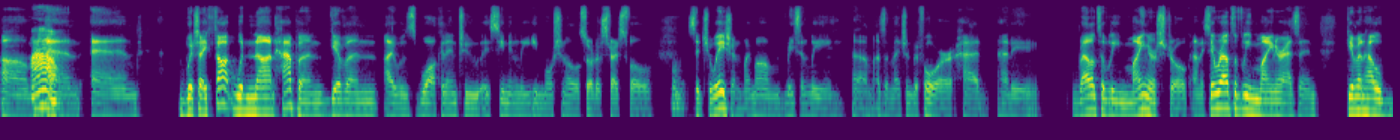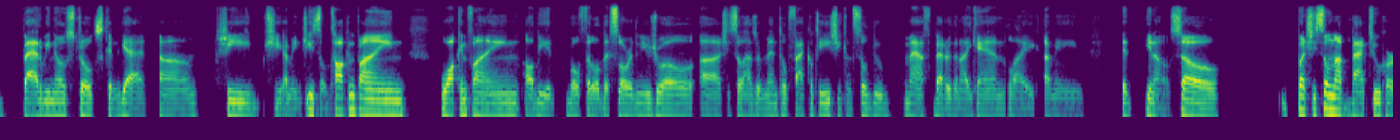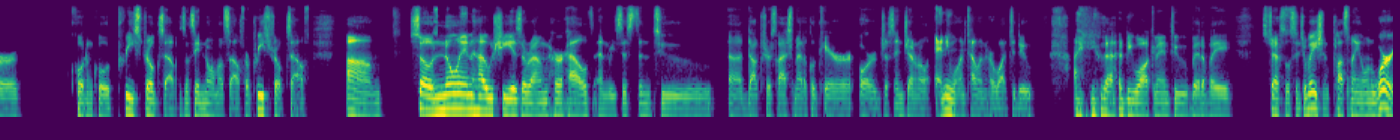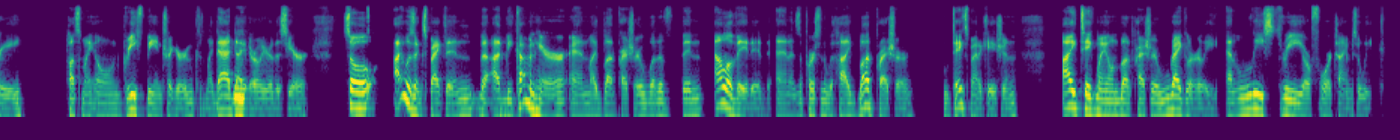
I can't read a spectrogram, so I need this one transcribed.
Um Wow. and and which I thought would not happen given I was walking into a seemingly emotional, sort of stressful situation. My mom recently, um, as I mentioned before, had had a relatively minor stroke, and I say relatively minor as in given how bad we know strokes can get. Um, she she I mean she's still talking fine, walking fine, albeit both a little bit slower than usual. Uh, she still has her mental faculty. She can still do math better than I can. Like, I mean, it, you know, so, but she's still not back to her quote unquote pre-stroke self. I was gonna say normal self or pre-stroke self. Um, so knowing how she is around her health and resistant to uh, doctor slash medical care or just in general anyone telling her what to do, I knew that I'd be walking into a bit of a stressful situation, plus my own worry, plus my own grief being triggered because my dad died earlier this year. So I was expecting that I'd be coming here and my blood pressure would have been elevated. And as a person with high blood pressure who takes medication, I take my own blood pressure regularly, at least three or four times a week.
